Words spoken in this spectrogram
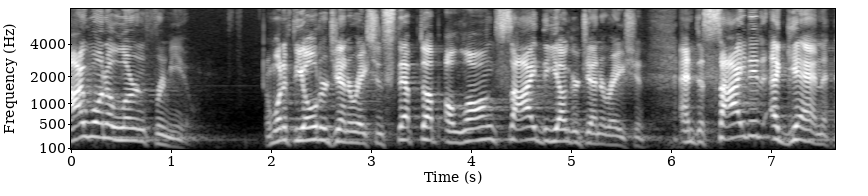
I want to learn from you? And what if the older generation stepped up alongside the younger generation and decided again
